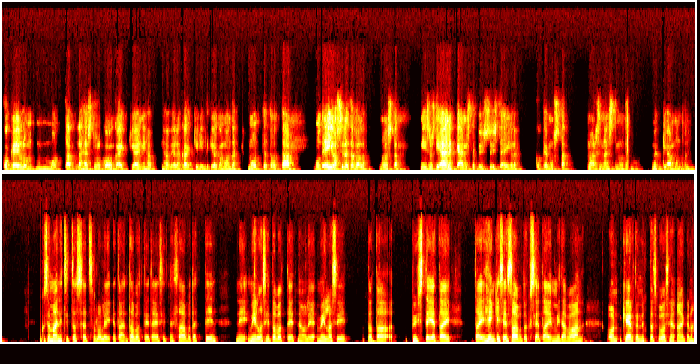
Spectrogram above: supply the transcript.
kokeillut, mutta lähestulkoon kaikkia, en ihan, ihan vielä kaikki, niitäkin aika monta, mutta, tota, mutta ei ole sillä tavalla noista niin sanotusti äänekkäämistä pyssyistä ei ole kokemusta varsinaisesti muuta kuin mökkiammuntana. Kun sä mainitsit tuossa, että sulla oli jotain tavoitteita ja sitten ne saavutettiin, niin millaisia tavoitteita ne oli, millaisia tota, pystejä tai, tai henkisiä saavutuksia tai mitä vaan on kertynyt tässä vuosien aikana?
